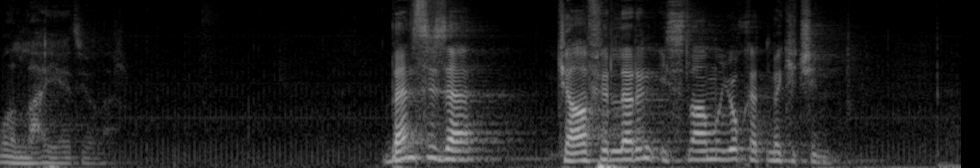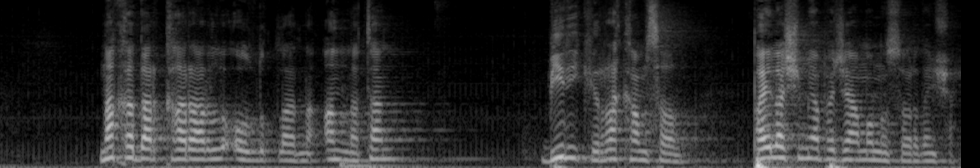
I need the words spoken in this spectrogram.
Vallahi ediyorlar. Ben size kafirlerin İslam'ı yok etmek için ne kadar kararlı olduklarını anlatan bir iki rakamsal paylaşım yapacağım onun sonra da inşallah,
